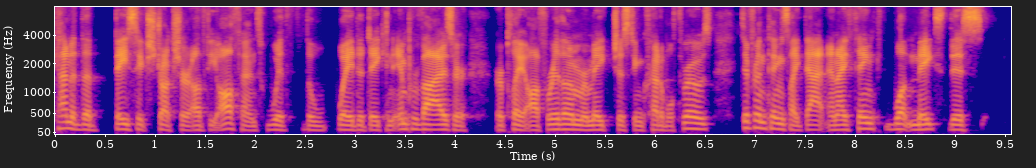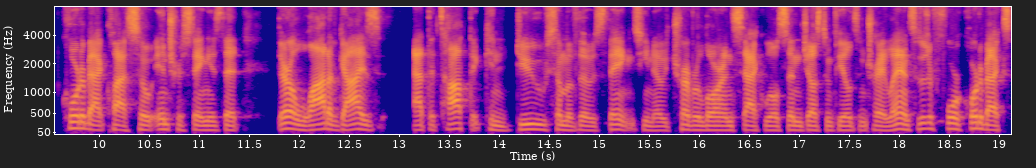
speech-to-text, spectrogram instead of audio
kind of the basic structure of the offense with the way that they can improvise or or play off rhythm or make just incredible throws, different things like that. And I think what makes this quarterback class so interesting is that there are a lot of guys at the top that can do some of those things. You know, Trevor Lawrence, Zach Wilson, Justin Fields, and Trey Lance. Those are four quarterbacks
